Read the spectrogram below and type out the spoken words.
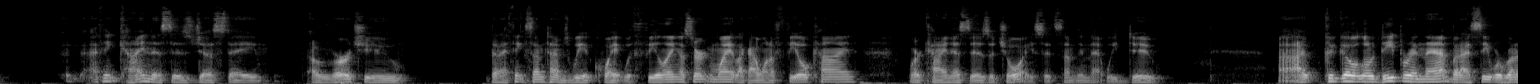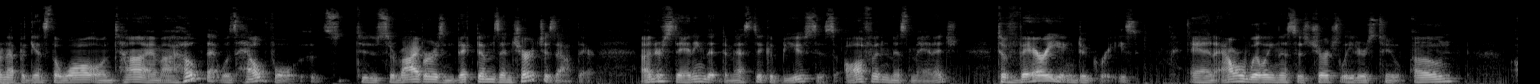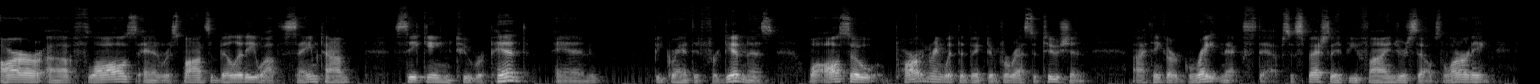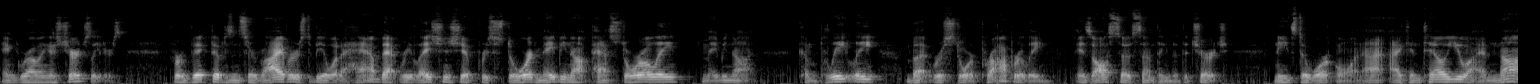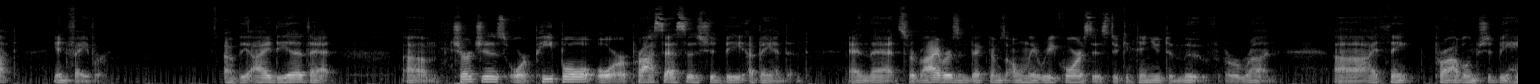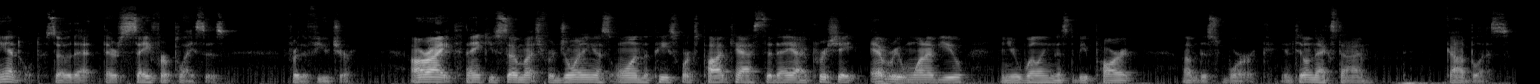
I think kindness is just a, a virtue that I think sometimes we equate with feeling a certain way. Like, I want to feel kind, where kindness is a choice, it's something that we do. I could go a little deeper in that, but I see we're running up against the wall on time. I hope that was helpful to survivors and victims and churches out there. Understanding that domestic abuse is often mismanaged to varying degrees, and our willingness as church leaders to own our uh, flaws and responsibility while at the same time seeking to repent and be granted forgiveness while also partnering with the victim for restitution I think are great next steps, especially if you find yourselves learning and growing as church leaders. For victims and survivors to be able to have that relationship restored, maybe not pastorally, maybe not completely, but restored properly, is also something that the church needs to work on. I, I can tell you I am not in favor of the idea that um, churches or people or processes should be abandoned and that survivors and victims' only recourse is to continue to move or run. Uh, I think problems should be handled so that there's safer places for the future. All right. Thank you so much for joining us on the Peaceworks podcast today. I appreciate every one of you and your willingness to be part of this work. Until next time, God bless.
